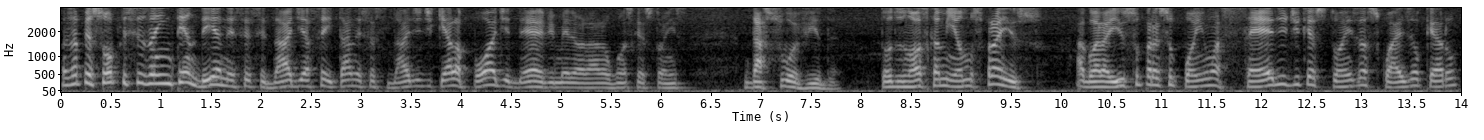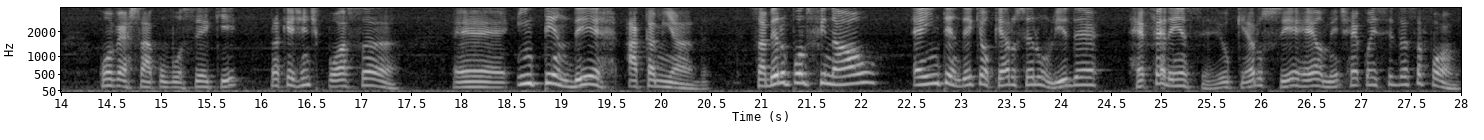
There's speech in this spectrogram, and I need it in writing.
Mas a pessoa precisa entender a necessidade e aceitar a necessidade de que ela pode e deve melhorar algumas questões da sua vida. Todos nós caminhamos para isso. Agora, isso pressupõe uma série de questões as quais eu quero conversar com você aqui para que a gente possa é, entender a caminhada. Saber o ponto final é entender que eu quero ser um líder referência, eu quero ser realmente reconhecido dessa forma.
